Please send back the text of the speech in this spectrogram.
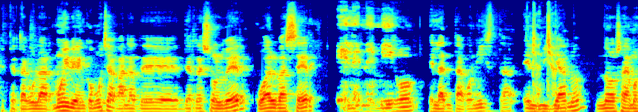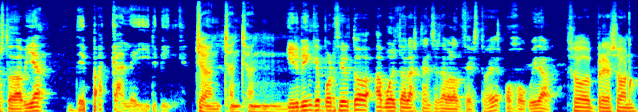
espectacular. Muy bien, con muchas ganas de, de resolver cuál va a ser el enemigo, el antagonista, el villano, no lo sabemos todavía, de Pacale Irving. Chan, chan, chan. Irving que, por cierto, ha vuelto a las canchas de baloncesto, ¿eh? Ojo, cuidado. Sorpresón.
